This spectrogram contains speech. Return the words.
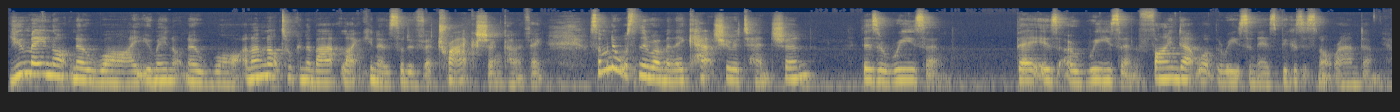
you may not know why, you may not know what. And I'm not talking about like, you know, sort of attraction kind of thing. Somebody walks in the room and they catch your attention, there's a reason. There is a reason. Find out what the reason is because it's not random. Yeah.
